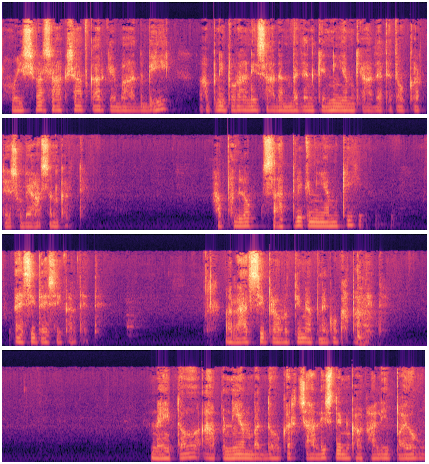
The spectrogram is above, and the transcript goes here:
वो ईश्वर साक्षात्कार के बाद भी अपनी पुरानी साधन भजन के नियम की आदत है तो करते, सुबह आसन करते। अपन लोग सात्विक नियम की ऐसी तैसी कर देते और राजसी प्रवृत्ति में अपने को खपा देते नहीं तो आप नियमबद्ध होकर चालीस दिन का खाली पयो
